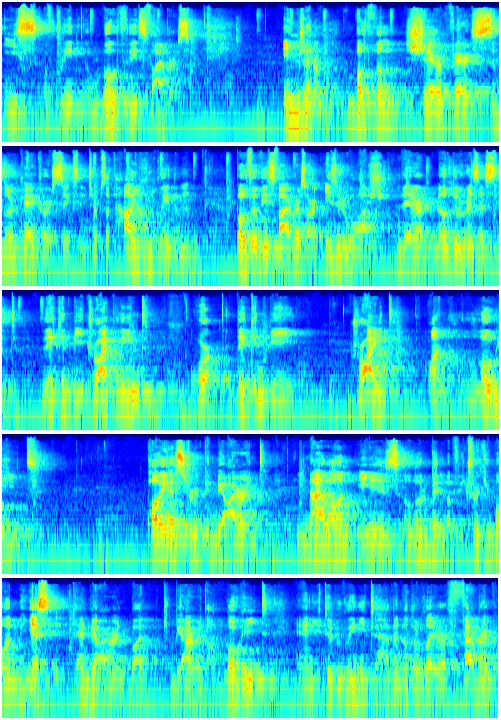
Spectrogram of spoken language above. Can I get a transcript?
ease of cleaning of both of these fibers. In general, both of them share very similar characteristics in terms of how you can clean them. Both of these fibers are easy to wash, they're mildew resistant, they can be dry cleaned, or they can be dried on low heat. Polyester can be ironed. Nylon is a little bit of a tricky one. Yes, it can be ironed, but can be ironed on low heat, and you typically need to have another layer of fabric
